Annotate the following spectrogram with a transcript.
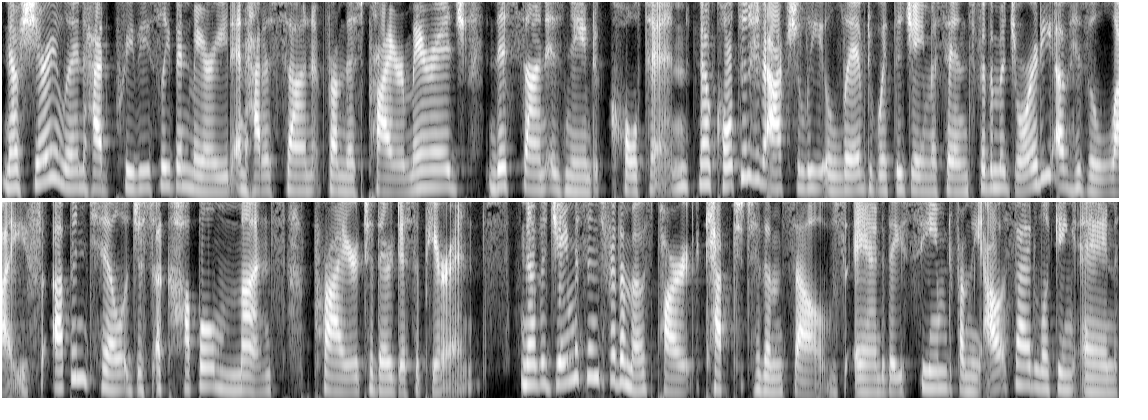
Now, Sherilynn had previously been married and had a son from this prior marriage. This son is named Colton. Now, Colton had actually lived with the Jamisons for the majority of his life up until just a couple months prior to their disappearance. Now, the Jamisons, for the most part, kept to themselves, and they seemed from the outside looking in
